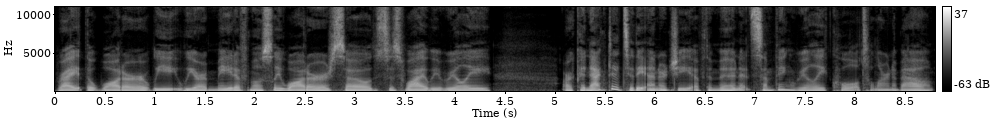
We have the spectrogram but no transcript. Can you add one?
right, the water. We we are made of mostly water, so this is why we really are connected to the energy of the moon. It's something really cool to learn about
